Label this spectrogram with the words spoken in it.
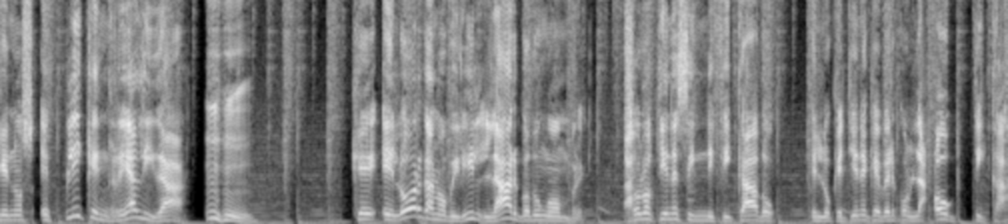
que nos explique en realidad que el órgano viril largo de un hombre solo tiene significado en lo que tiene que ver con la óptica.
